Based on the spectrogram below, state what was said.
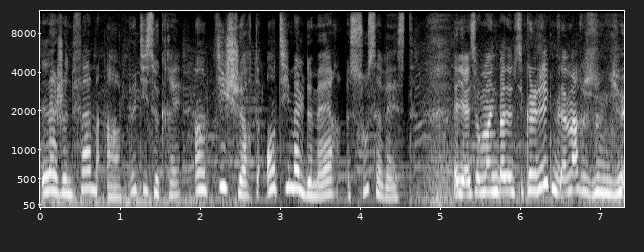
La jeune femme a un petit secret, un t-shirt anti-mal de mer sous sa veste. Il y a sûrement une base psychologique, mais ça marche. Donc, euh,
